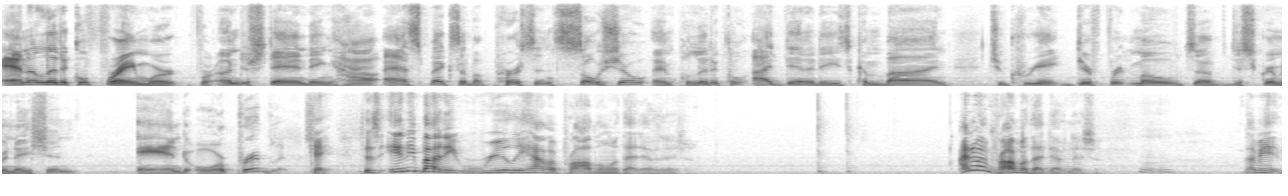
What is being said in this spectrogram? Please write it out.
analytical framework for understanding how aspects of a person's social and political identities combine to create different modes of discrimination and or privilege. Okay. Does anybody really have a problem with that definition? I don't have a problem with that definition. Mm-mm. I mean,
